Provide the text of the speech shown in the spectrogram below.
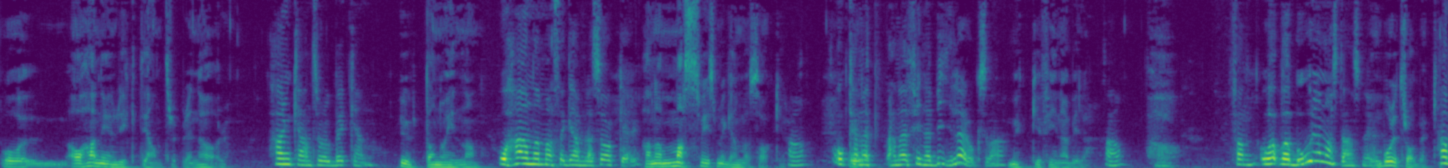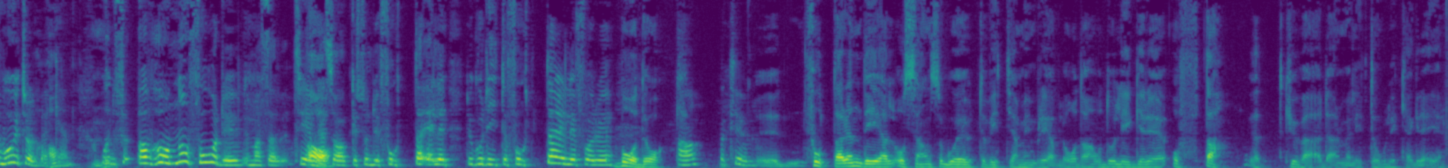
Och ja, han är en riktig entreprenör. Han kan Trollbäcken. Utan och innan. Och han har massa gamla saker. Han har massvis med gamla saker. Ja. Och han har, han har fina bilar också va? Mycket fina bilar. Ja. Fan, och var bor han någonstans nu? Han bor i Trollbäcken. Han bor i Trollbäcken. Och f- av honom får du en massa trevliga Ja. saker som du fotar. Eller du går dit och fotar eller får du... Både och. Ja, vad kul. fotar en del och sen så går jag ut och vittjar min brevlåda och då ligger det ofta ett kuvert där med lite olika grejer.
